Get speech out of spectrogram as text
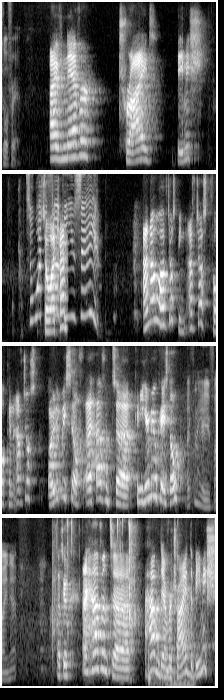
Go for it. I've never tried Beamish. So what So I can't- are you saying? I know. I've just been. I've just fucking. I've just outed myself. I haven't. Uh, can you hear me? Okay, still. I can hear you fine, yeah. That's good. I haven't. Uh, I haven't ever tried the Beamish.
